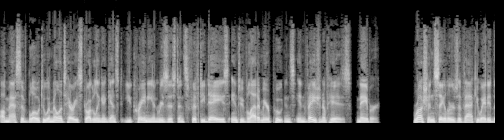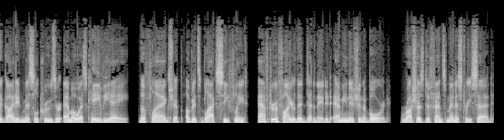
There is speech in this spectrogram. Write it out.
a massive blow to a military struggling against Ukrainian resistance 50 days into Vladimir Putin's invasion of his neighbor. Russian sailors evacuated the guided missile cruiser MOSKVA, the flagship of its Black Sea Fleet, after a fire that detonated ammunition aboard, Russia's defense ministry said.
